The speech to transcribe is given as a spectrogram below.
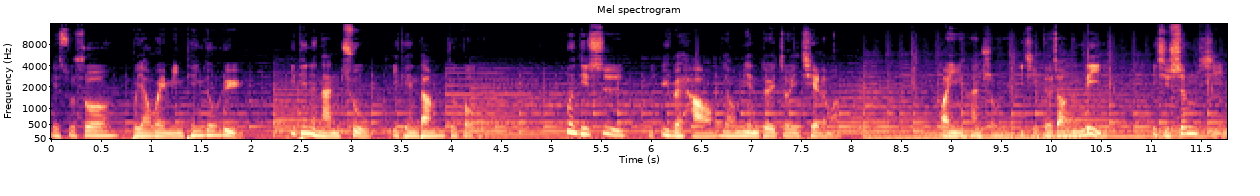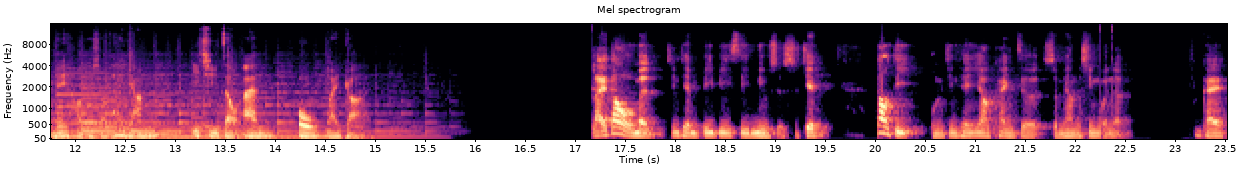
耶稣说：“不要为明天忧虑，一天的难处一天当就够了。问题是，你预备好要面对这一切了吗？”欢迎和守愚一起得着能力，一起升起美好的小太阳，一起早安。Oh my God！来到我们今天 BBC News 的时间，到底我们今天要看一则什么样的新闻呢？OK，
